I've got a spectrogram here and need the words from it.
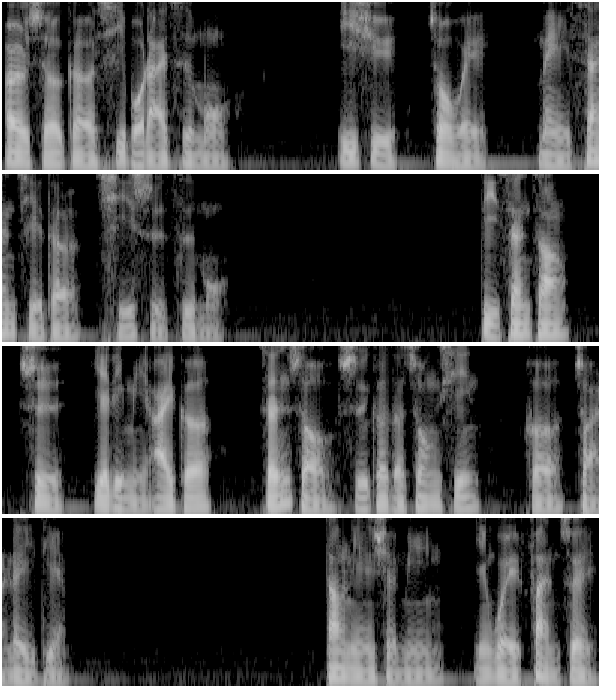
二十二个希伯来字母依序作为每三节的起始字母。第三章是耶利米哀歌整首诗歌的中心和转泪点。当年选民。因为犯罪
